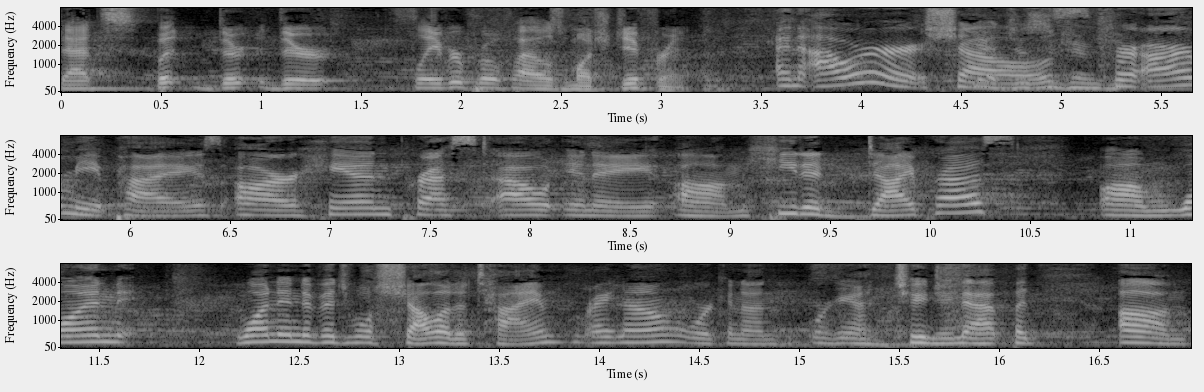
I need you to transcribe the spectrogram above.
That's but their their flavor profile is much different. And our shells in terms of- for our meat pies are hand pressed out in a um, heated die press, um, one one individual shell at a time. Right now, working on working on changing that. But um,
